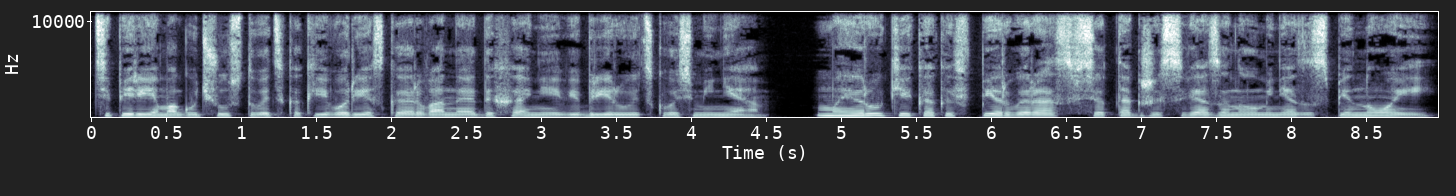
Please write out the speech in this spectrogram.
Теперь я могу чувствовать, как его резкое рваное дыхание вибрирует сквозь меня. Мои руки, как и в первый раз, все так же связаны у меня за спиной,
